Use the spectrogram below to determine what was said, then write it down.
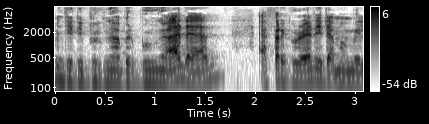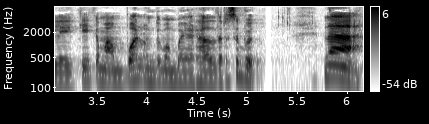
menjadi bunga berbunga dan Evergrande tidak memiliki kemampuan untuk membayar hal tersebut. Nah,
